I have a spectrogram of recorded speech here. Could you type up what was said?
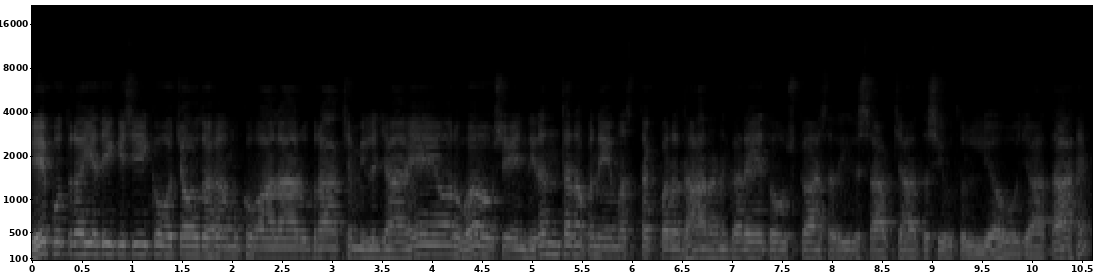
हे पुत्र, यदि किसी को चौदह मुख वाला रुद्राक्ष मिल जाए और वह उसे निरंतर अपने मस्तक पर धारण करे तो उसका शरीर साक्षात शिव तुल्य हो जाता है।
